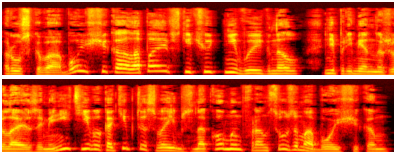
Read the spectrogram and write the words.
Русского обойщика Алапаевский чуть не выгнал, непременно желая заменить его каким-то своим знакомым французом-обойщиком,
